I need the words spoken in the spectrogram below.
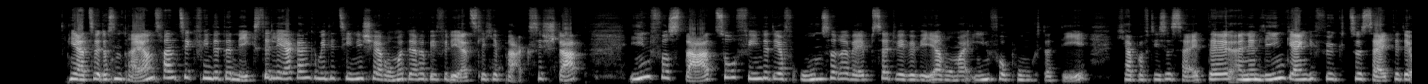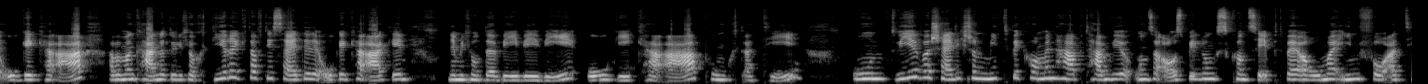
Ja, 2023 findet der nächste Lehrgang medizinische Aromatherapie für die ärztliche Praxis statt. Infos dazu findet ihr auf unserer Website www.aromainfo.at. Ich habe auf dieser Seite einen Link eingefügt zur Seite der OGKA, aber man kann natürlich auch direkt auf die Seite der OGKA gehen, nämlich unter www.ogka.at. Und wie ihr wahrscheinlich schon mitbekommen habt, haben wir unser Ausbildungskonzept bei aromainfo.at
